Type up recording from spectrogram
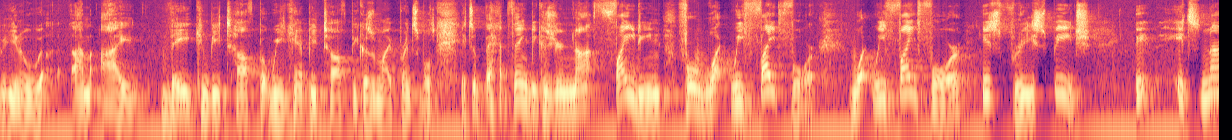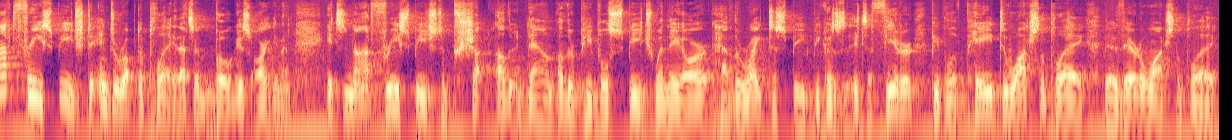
you know, I'm, I, they can be tough, but we can't be tough because of my principles. It's a bad thing because you're not fighting for what we fight for. What we fight for is free speech. It, it's not free speech to interrupt a play. That's a bogus argument. It's not free speech to shut other, down other people's speech when they are have the right to speak because it's a theater. People have paid to watch the play. They're there to watch the play.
